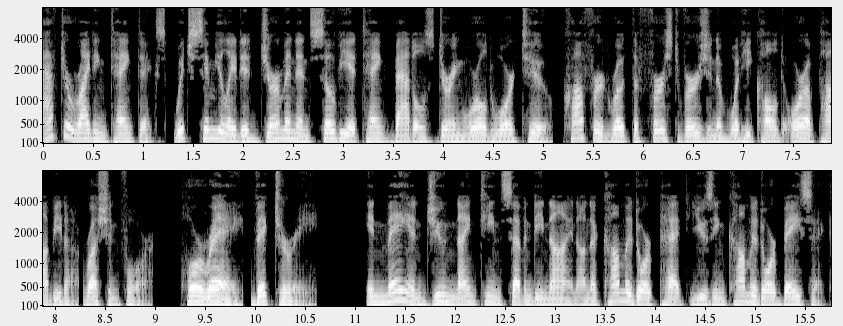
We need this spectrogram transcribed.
After writing Tanktics, which simulated German and Soviet tank battles during World War II, Crawford wrote the first version of what he called Ura Pobeda Russian for Hooray, Victory, in May and June 1979 on a Commodore PET using Commodore BASIC.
